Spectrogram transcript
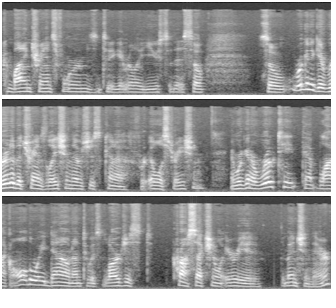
combined transforms until you get really used to this. So, so we're going to get rid of the translation that was just kind of for illustration. And we're going to rotate that block all the way down onto its largest cross-sectional area dimension there.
